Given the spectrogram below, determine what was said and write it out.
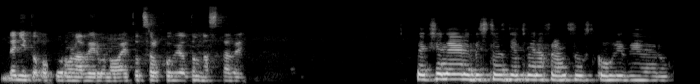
není to o koronaviru, no, je to celkově o tom nastavení. Takže nejeli byste s dětmi na francouzskou riviéru?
